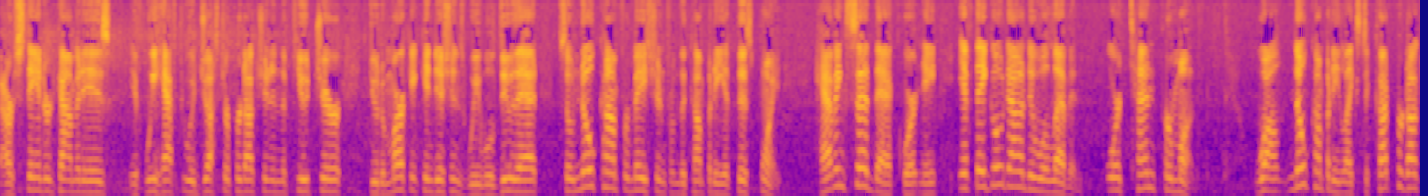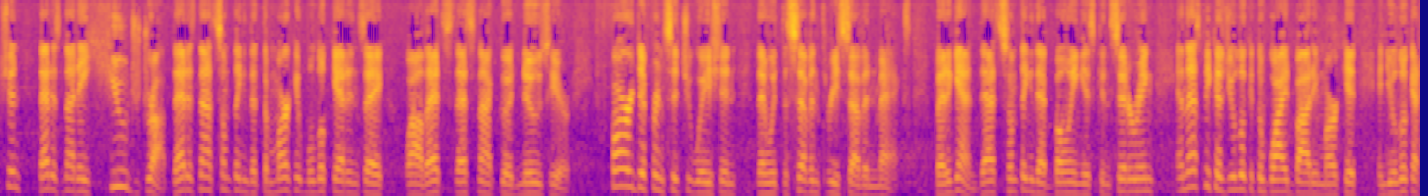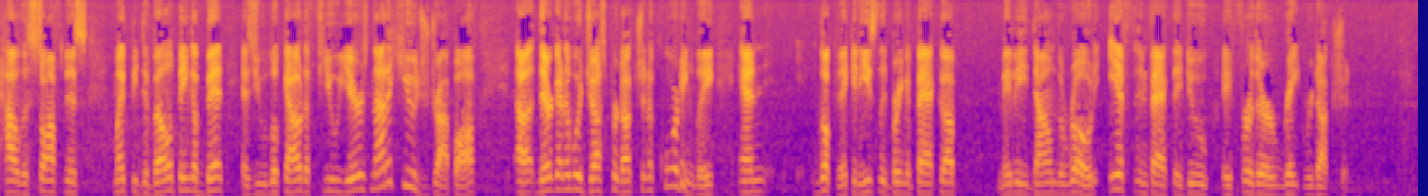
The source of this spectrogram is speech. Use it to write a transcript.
our standard comment is if we have to adjust our production in the future due to market conditions, we will do that. So no confirmation from the company at this point. Having said that, Courtney, if they go down to 11 or 10 per month, while no company likes to cut production, that is not a huge drop. That is not something that the market will look at and say, wow, that's, that's not good news here. Far different situation than with the 737 MAX. But again, that's something that Boeing is considering, and that's because you look at the wide body market and you look at how the softness might be developing a bit as you look out a few years. Not a huge drop off. Uh, they're going to adjust production accordingly. And look, they could easily bring it back up maybe down the road if, in fact, they do a further rate reduction.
